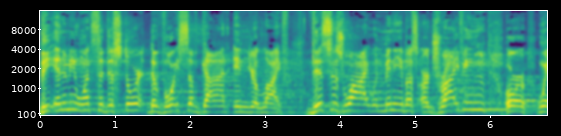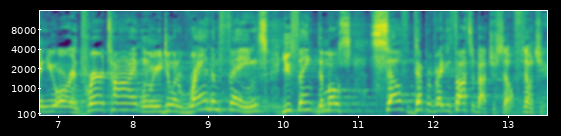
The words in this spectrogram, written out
The enemy wants to distort the voice of God in your life. This is why, when many of us are driving, or when you are in prayer time, or when you're doing random things, you think the most self deprecating thoughts about yourself, don't you?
